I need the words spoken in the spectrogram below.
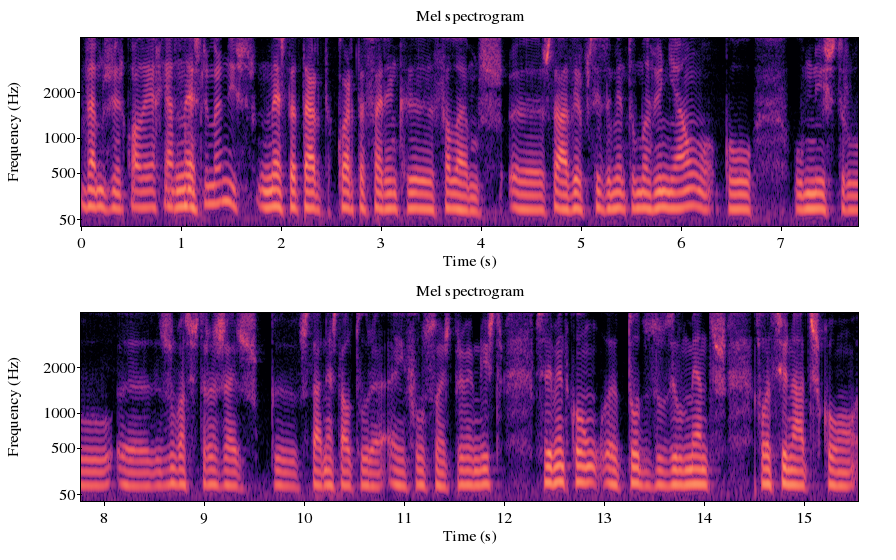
Vamos ver qual é a reação Neste, do Primeiro-Ministro. Nesta tarde, quarta-feira, em que falamos, uh, está a haver precisamente uma reunião com o, o Ministro uh, dos Negócios Estrangeiros, que está nesta altura em funções de Primeiro-Ministro, precisamente com todos os elementos relacionados com,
